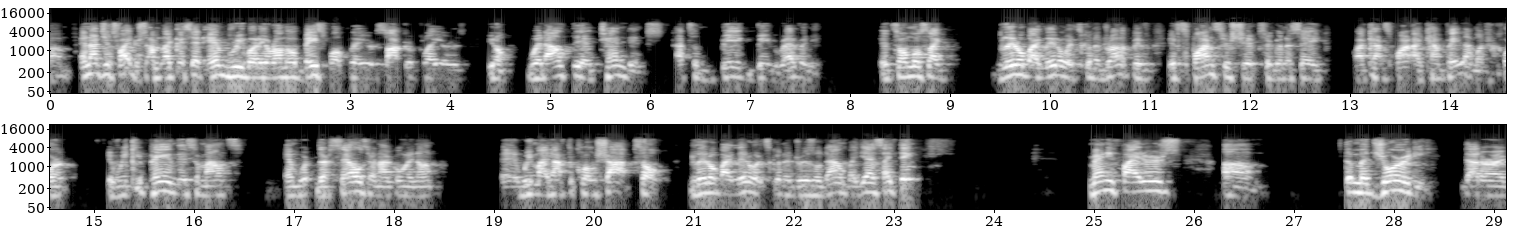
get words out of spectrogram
um, and not just fighters. I'm like I said, everybody around the world, baseball players, soccer players. You know, without the attendance, that's a big, big revenue. It's almost like little by little, it's going to drop. If if sponsorships are going to say, I can't spot, I can't pay that much, or if we keep paying these amounts and their sales are not going up, eh, we might have to close shop. So little by little, it's going to drizzle down. But yes, I think many fighters, um, the majority that are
